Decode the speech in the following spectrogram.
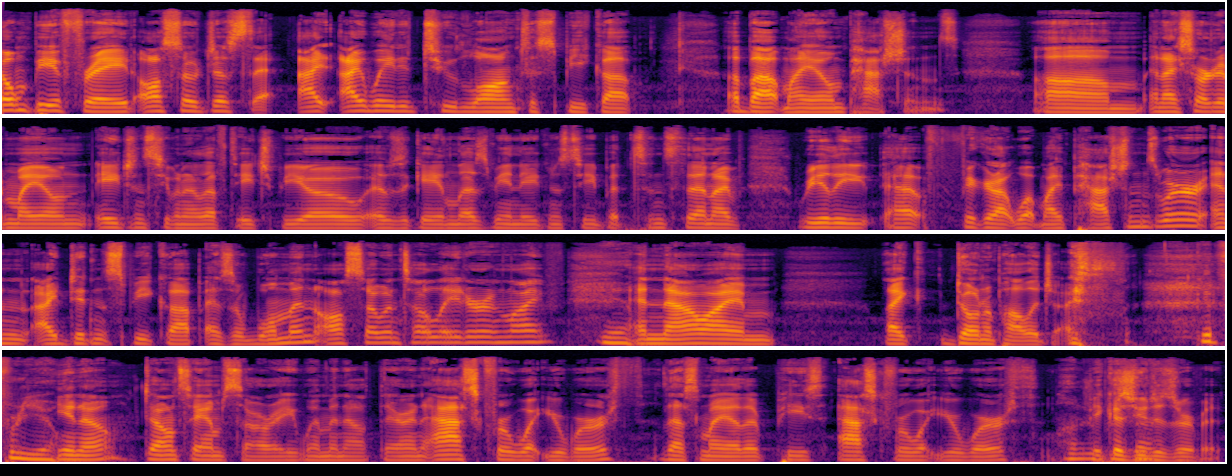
Don't be afraid. Also, just that I, I waited too long to speak up about my own passions. Um, and I started my own agency when I left HBO. It was a gay and lesbian agency. But since then, I've really uh, figured out what my passions were. And I didn't speak up as a woman also until later in life. Yeah. And now I'm like, don't apologize. Good for you. you know, don't say I'm sorry, women out there, and ask for what you're worth. That's my other piece. Ask for what you're worth because you deserve it.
